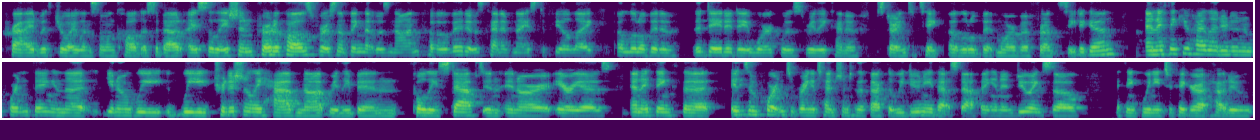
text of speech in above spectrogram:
cried with joy when someone called us about isolation protocols for something that was non COVID. It was kind of nice to feel like a little bit of the day to day work was really kind of starting to take a little bit more of a front seat again and i think you highlighted an important thing in that you know we we traditionally have not really been fully staffed in in our areas and i think that it's important to bring attention to the fact that we do need that staffing and in doing so I think we need to figure out how to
